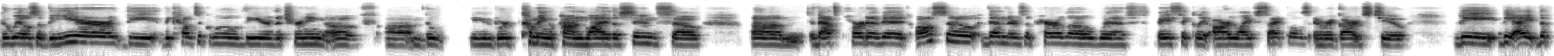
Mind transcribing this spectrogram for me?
the wheels of the year, the the Celtic wheel of the year, the turning of um, the you were coming upon Lie Soon, so um, that's part of it. Also, then there's a parallel with basically our life cycles in regards to the the I, the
